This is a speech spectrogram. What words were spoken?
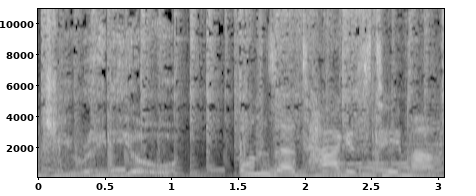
Veggie Radio. Unser Tagesthema.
